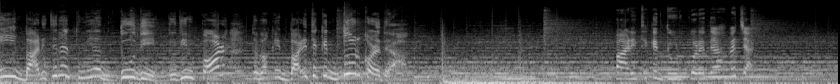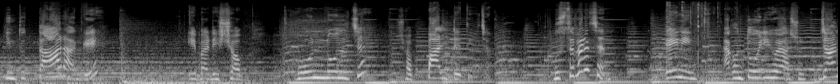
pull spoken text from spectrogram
এই বাড়িতে না তুমি আর দুদিন দুদিন পর তোমাকে বাড়ি থেকে দূর করে দেওয়া হবে। বাড়ি থেকে দূর করে দেওয়া হবে জানি কিন্তু তার আগে এবারে সব হোল নলছে সব পাল্টে দিয়ে যাবে বুঝতে পেরেছেন? এই নিন, এখন তৈরি হয়ে আসুন। যান।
